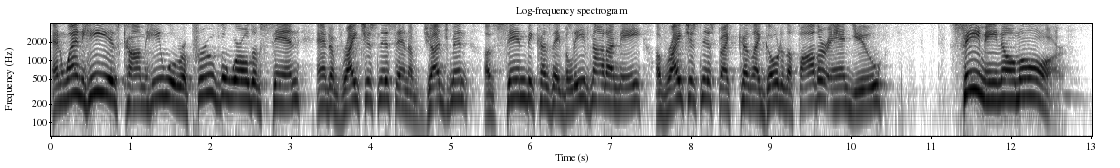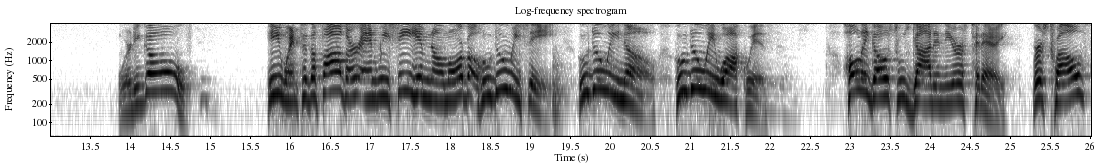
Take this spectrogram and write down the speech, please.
And when he is come he will reprove the world of sin and of righteousness and of judgment of sin because they believe not on me of righteousness because I go to the Father and you see me no more. Where'd he go? He went to the Father and we see him no more but who do we see? Who do we know? Who do we walk with? Holy Ghost who's God in the earth today? Verse 12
